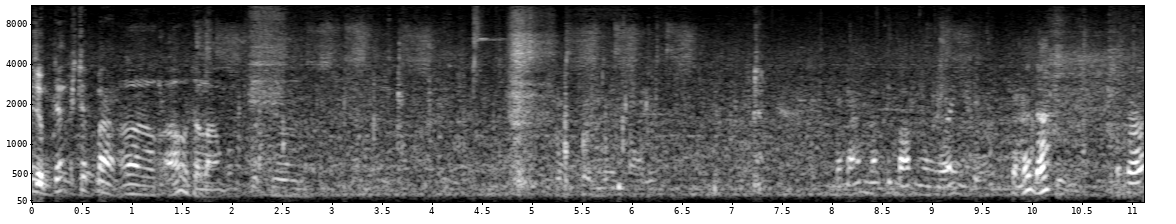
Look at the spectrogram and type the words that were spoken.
Kecep. Dia kecep bang. Eh, oh, dalam kecep. Bạn đã cái bắp nhau mới. Cái đó. Đó.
